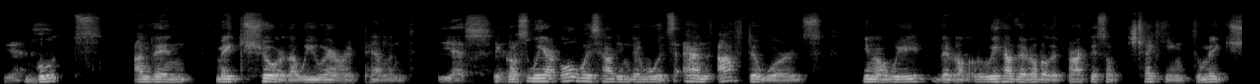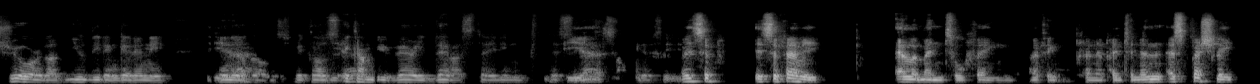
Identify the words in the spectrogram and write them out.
yes boots, and then make sure that we wear repellent yes because we are always out in the woods. And afterwards, you know, we develop, we have developed the practice of checking to make sure that you didn't get any yeah. any of those because yeah. it can be very devastating. Yes, it's a it's a very elemental thing, I think, painting, and especially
